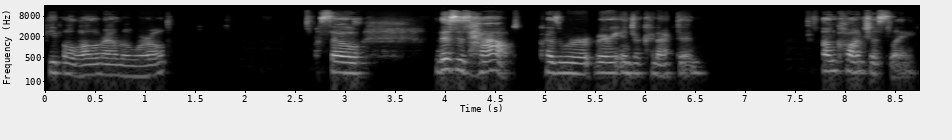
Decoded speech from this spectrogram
people all around the world? So, this is how, because we're very interconnected unconsciously.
